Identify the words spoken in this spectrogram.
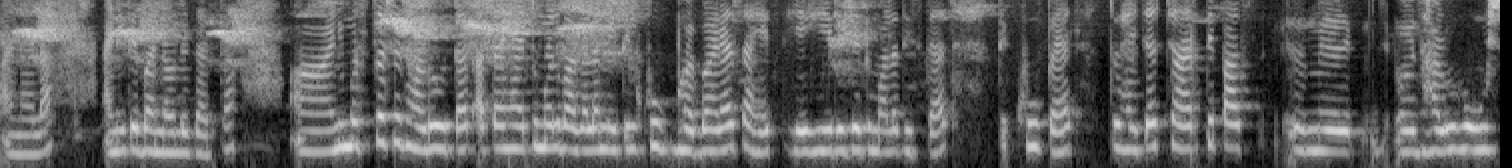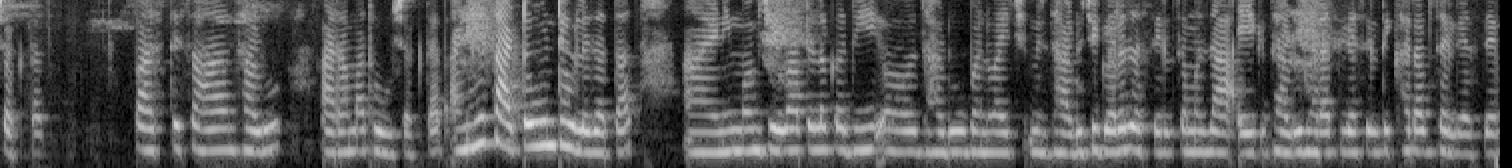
आणायला आणि ते बनवले जातं आणि मस्त असे झाडू होतात. आता ह्या तुम्हाला बघायला मिळतील खूप भ बऱ्याच आहेत. हे हिरे जे तुम्हाला दिसतात ते खूप आहेत. तो ह्याच्यात चार ते पाच म्हणजे, झाडू होऊ शकतात. पाच ते सहा झाडू आरामात होऊ शकतात आणि हे साठवून ठेवले जातात. आणि मग जेव्हा आपल्याला कधी झाडू बनवायची म्हणजे झाडूची गरज असेल समजा एक झाडू घरातली असेल ती खराब झाली असेल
